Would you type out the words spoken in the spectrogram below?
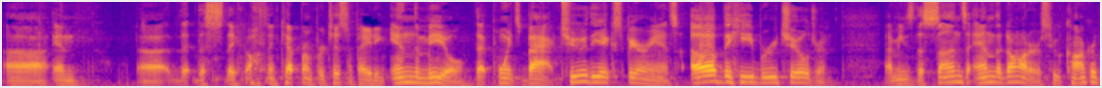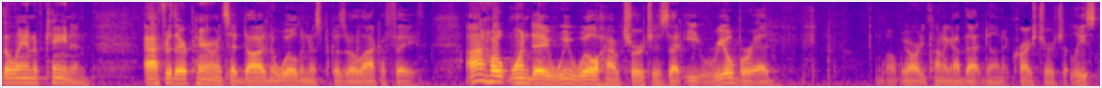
Uh, and uh, the, the, they often kept from participating in the meal that points back to the experience of the Hebrew children. That means the sons and the daughters who conquered the land of Canaan after their parents had died in the wilderness because of their lack of faith. I hope one day we will have churches that eat real bread. Well, we already kind of have that done at Christ Church, at least.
